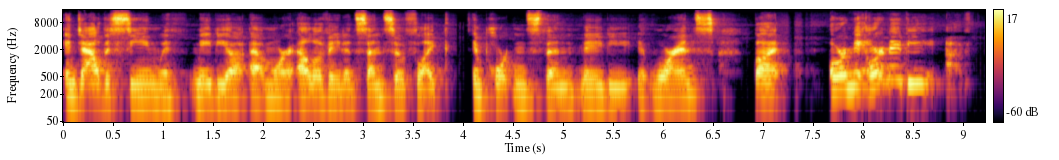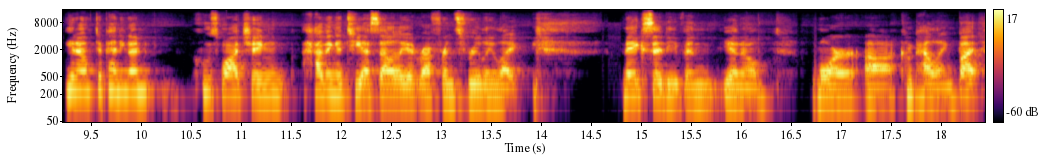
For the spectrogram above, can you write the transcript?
endow the scene with maybe a, a more elevated sense of like importance than maybe it warrants. But or may, or maybe you know depending on who's watching, having a T.S. Eliot reference really like makes it even, you know, more uh, compelling. But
